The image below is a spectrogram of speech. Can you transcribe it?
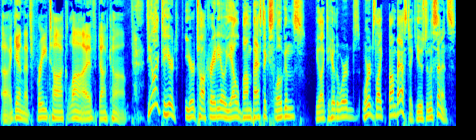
Uh, again, that's freetalklive.com. Do you like to hear your talk radio yell bombastic slogans? Do you like to hear the words words like bombastic used in a sentence?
